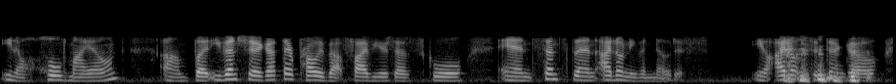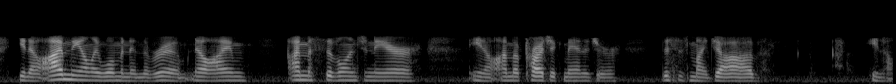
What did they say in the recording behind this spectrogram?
you know hold my own um but eventually I got there probably about 5 years out of school and since then I don't even notice you know, I don't sit there and go, you know, I'm the only woman in the room. No, I'm I'm a civil engineer, you know, I'm a project manager. This is my job. You know,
